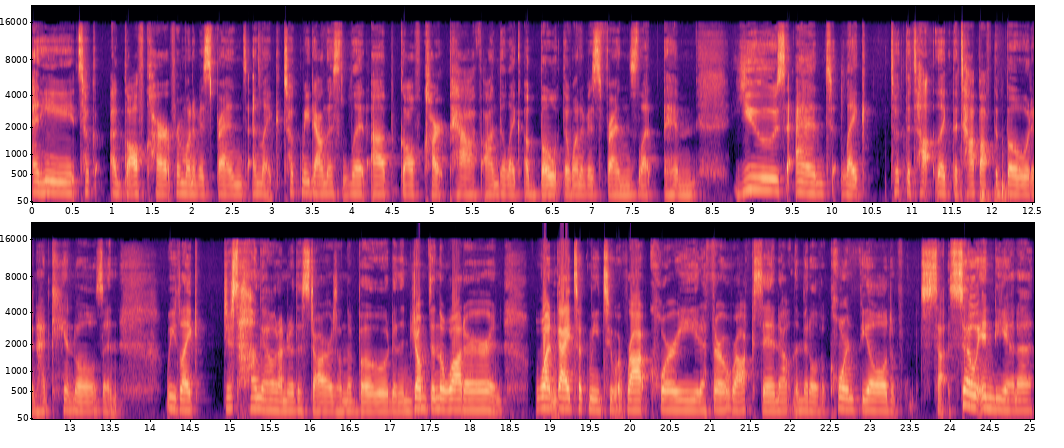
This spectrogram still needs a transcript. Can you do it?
and he took a golf cart from one of his friends and like took me down this lit up golf cart path onto like a boat that one of his friends let him use and like took the top like the top off the boat and had candles and we like just hung out under the stars on the boat and then jumped in the water and one guy took me to a rock quarry to throw rocks in out in the middle of a cornfield so, so indiana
